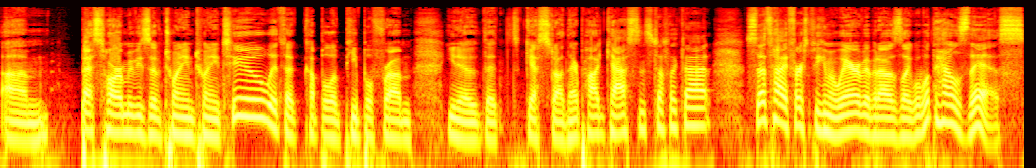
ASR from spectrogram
um, best horror movies of 2022 with a couple of people from, you know, that guested on their podcasts and stuff like that. So that's how I first became aware of it. But I was like, well, what the hell is this?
